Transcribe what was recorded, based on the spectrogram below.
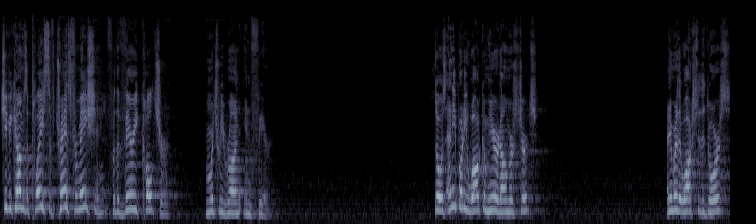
she becomes a place of transformation for the very culture from which we run in fear. So, is anybody welcome here at Elmer's Church? Anybody that walks through the doors?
